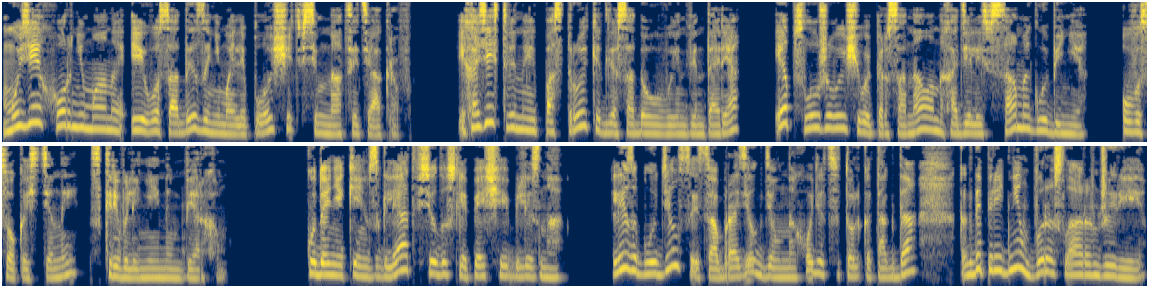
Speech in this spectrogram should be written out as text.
Музей Хорнимана и его сады занимали площадь в 17 акров, и хозяйственные постройки для садового инвентаря и обслуживающего персонала находились в самой глубине, у высокой стены с криволинейным верхом. Куда ни кинь взгляд, всюду слепящая белизна. Ли заблудился и сообразил, где он находится только тогда, когда перед ним выросла оранжерея.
